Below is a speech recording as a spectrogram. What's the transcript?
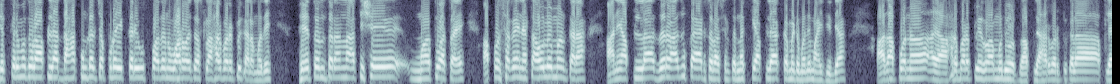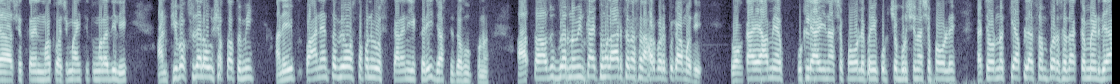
शेतकरी मित्रांनो आपल्या दहा क्विंटलच्या पुढे एकरी उत्पादन वाढवायचं असलं हरभरा पिकामध्ये हे तंत्रज्ञान अतिशय महत्वाचं आहे. आपण सगळ्यांनी याचा अवलंबन करा आणि आपल्याला जर अजून काय अडचण असेल तर नक्की आपल्या कमेंटमध्ये माहिती द्या. आज आपण हरभरा पिकामध्ये होतो. आपल्या हरभरा पिकाला आपल्या शेतकऱ्यांनी महत्वाची माहिती तुम्हाला दिली. आणि ठिबक सुद्धा लावू शकता तुम्ही. आणि पाण्याचं व्यवस्थापन व्यवस्थित करा आणि एकरी जास्तीत जास्त उत्पन्न. आता अजून जर नवीन काय तुम्हाला अडचण असेल हरभरा पिकामध्ये किंवा काय आम्ही कुठले आईनाशक पावले पाहिजे कुठचे बुरशीनाशक पावले याच्यावर नक्की आपल्या संपर्क सदा कमेंट द्या.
